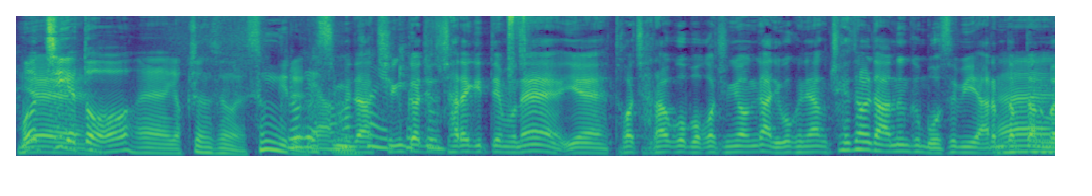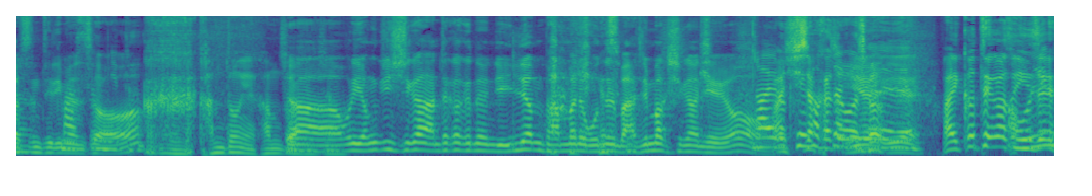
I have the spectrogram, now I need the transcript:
멋지게 또 예, 역전승을 승리를 그러게요. 했습니다. 지금까지도 또- 잘했기 때문에 예, 더 잘하고 뭐가 중요한 게 아니고 그냥 최선을 다하는 그 모습이 아름답다는 네. 말씀 드리면서. 아, 감동해 감동. 자, 진짜. 우리 영진 씨가 안타깝게도 이제 1년 반 만에 오늘 마지막 시간이에요. 아, 이렇게 시작하자마자. 예, 예. 아니 끝에 가서 아, 인사해.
